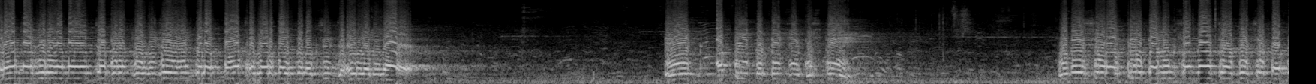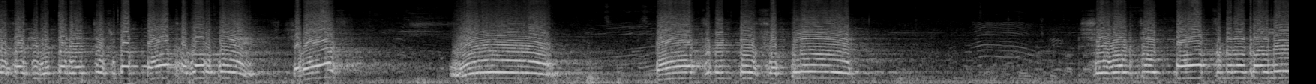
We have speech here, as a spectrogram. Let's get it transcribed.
रामराजे रामा यांच्याकडून जो विजय होईल त्याला पाच हजार रुपयाचं बक्षीस जाहीर झालेलं आहे. एक अटीतटीची कुस्ती पुणे शहर राष्ट्रीय तालीम संघाचे अध्यक्ष तात्यासाहेबजी भित्तर यांचे सुद्धा पाच हजार रुपये. शबास! ओ! पाच मिनिट संपले. शेवटचे पाच मिनिट राहिले.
